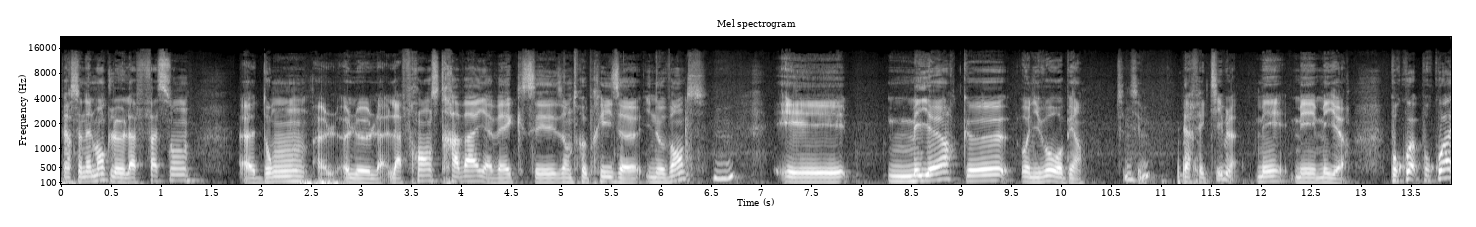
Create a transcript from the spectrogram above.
personnellement que la façon dont la, France travaille avec ses entreprises innovantes hmm. est meilleure qu'au niveau européen. C'est mhm. perfectible, mais, mais meilleur. Pourquoi Pourquoi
